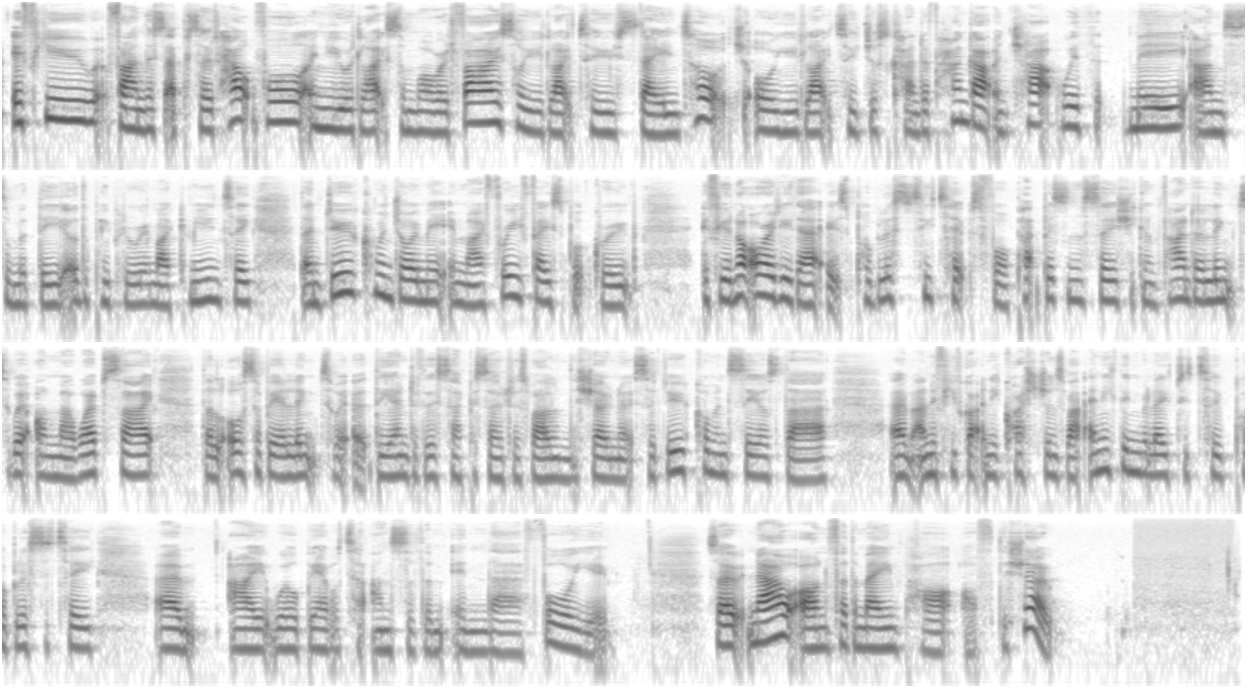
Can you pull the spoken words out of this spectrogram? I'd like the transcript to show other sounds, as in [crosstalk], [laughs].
if you find this episode helpful and you would like some more advice, or you'd like to stay in touch, or you'd like to just kind of hang out and chat with me and some of the other people who are in my community, then do come and join me in my free Facebook group. If you're not already there, it's Publicity Tips for Pet Businesses. You can find a link to it on my website. There'll also be a link to it at the end of this episode as well in the show notes. So do come and see us there. Um, and if you've got any questions about anything related to publicity, um, I will be able to answer them in there for you. So now on for the main part of the show.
